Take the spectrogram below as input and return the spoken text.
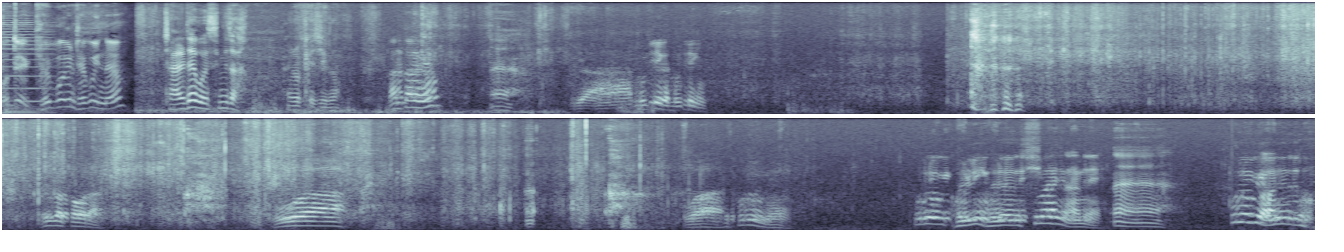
어때 결과가 좀 되고 있나요? 잘 되고 있습니다. 이렇게 지금. 간단해요? 예. 이야, 돌덩이가 돌덩이. 여기 가까워라. 우와. 와, 뿌리옥이네. 뿌리옥이 걸리긴 걸렸는데 심하진 않네. 예, 예. 뿌리옥이 왔는데도,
